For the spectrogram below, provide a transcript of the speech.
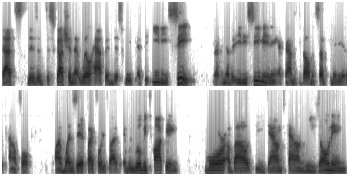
That's there's a discussion that will happen this week at the EDC. We have another EDC meeting, Economic Development Subcommittee of the Council, on Wednesday at 5:45, and we will be talking more about the downtown rezoning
